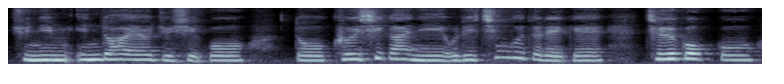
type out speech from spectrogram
주님 인도하여 주시고, 또 그 시간이 우리 친구들에게 즐겁고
